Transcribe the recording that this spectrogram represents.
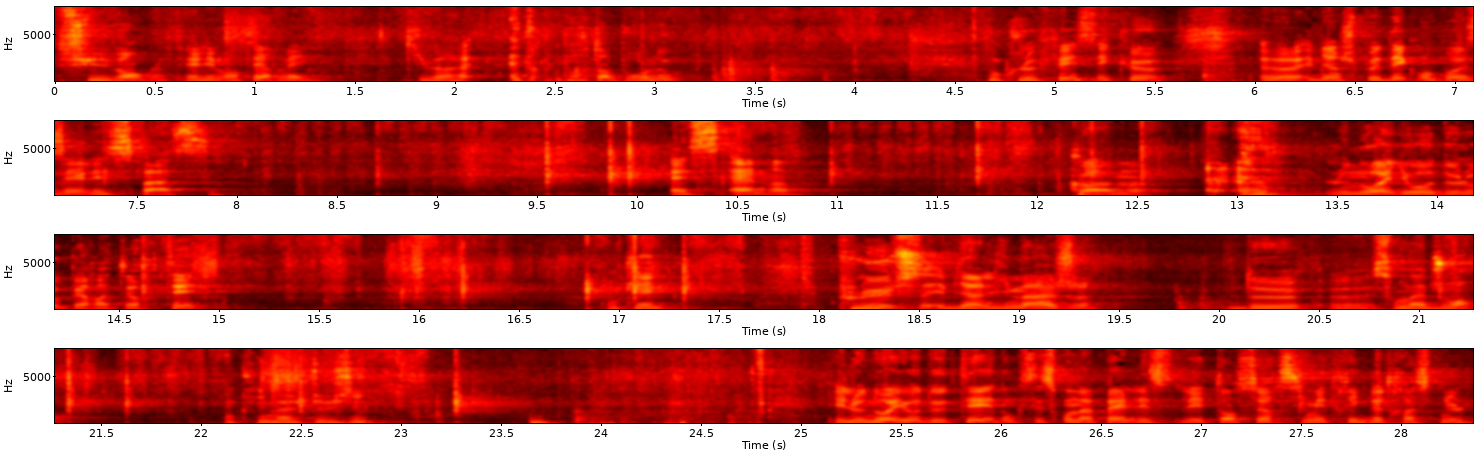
suivant, le fait élémentaire, mais qui va être important pour nous. Donc le fait, c'est que euh, eh bien, je peux décomposer l'espace SM comme le noyau de l'opérateur T, plus eh l'image de euh, son adjoint, donc l'image de J. Et le noyau de T, c'est ce qu'on appelle les, tenseurs symétriques de trace nulle.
